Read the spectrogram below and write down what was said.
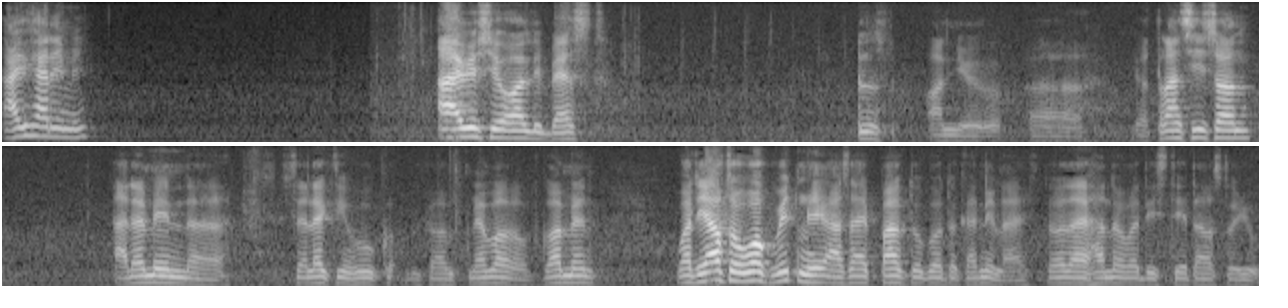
Are you hearing me? I wish you all the best on your, uh, your transition. I don't mean uh, selecting who becomes member of government, but you have to work with me as I pack to go to Kanilai so that I hand over the state house to you.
